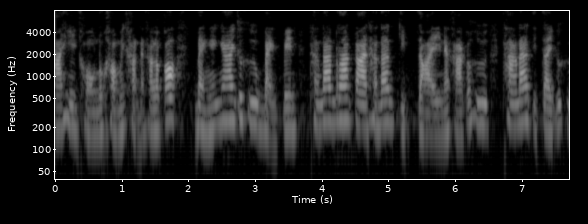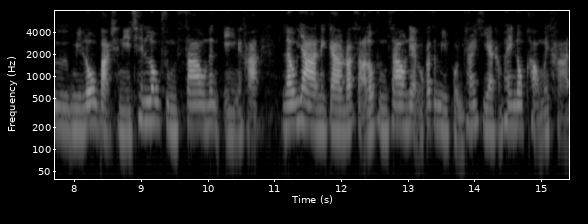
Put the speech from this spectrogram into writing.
าเหตุของนกเขาไม่ขันนะคะ แล้วก็แบ่งง่าย ๆ ก็คือแบ่งเป็นทางด้านร่างกายทางด้านจิตใจนะคะ ก็คือทางด้านจิตใจก็คือมีโรคบางชนิด เช่นโรคซึมเศร้านั่นเองนะคะแล้วยาในการรักษาโรคซึมเศร้าเนี่ยมันก็จะมีผลข้างเคียงทำให้นกเขาไม่ขัน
